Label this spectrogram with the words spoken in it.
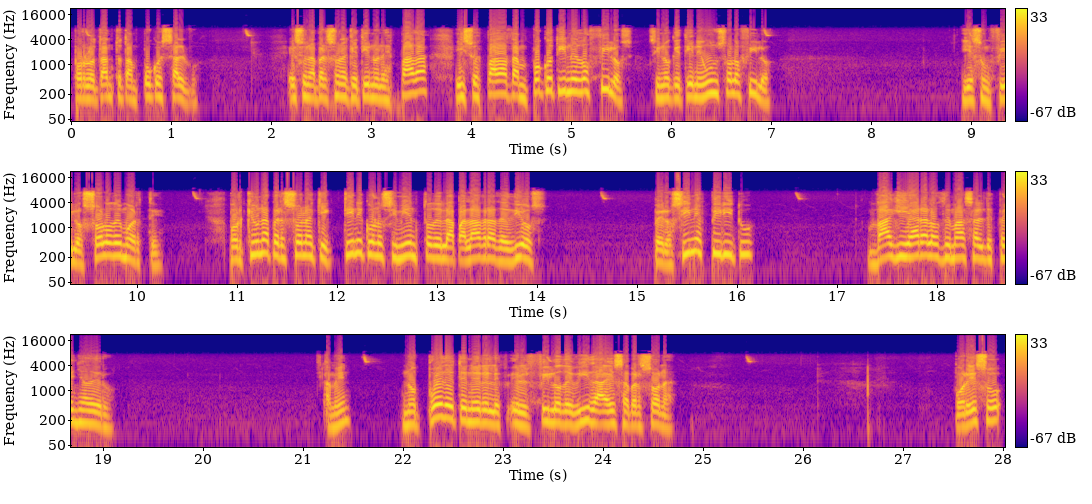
Por lo tanto, tampoco es salvo. Es una persona que tiene una espada y su espada tampoco tiene dos filos, sino que tiene un solo filo. Y es un filo solo de muerte. Porque una persona que tiene conocimiento de la palabra de Dios, pero sin espíritu, va a guiar a los demás al despeñadero. Amén. No puede tener el filo de vida a esa persona. Por eso,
